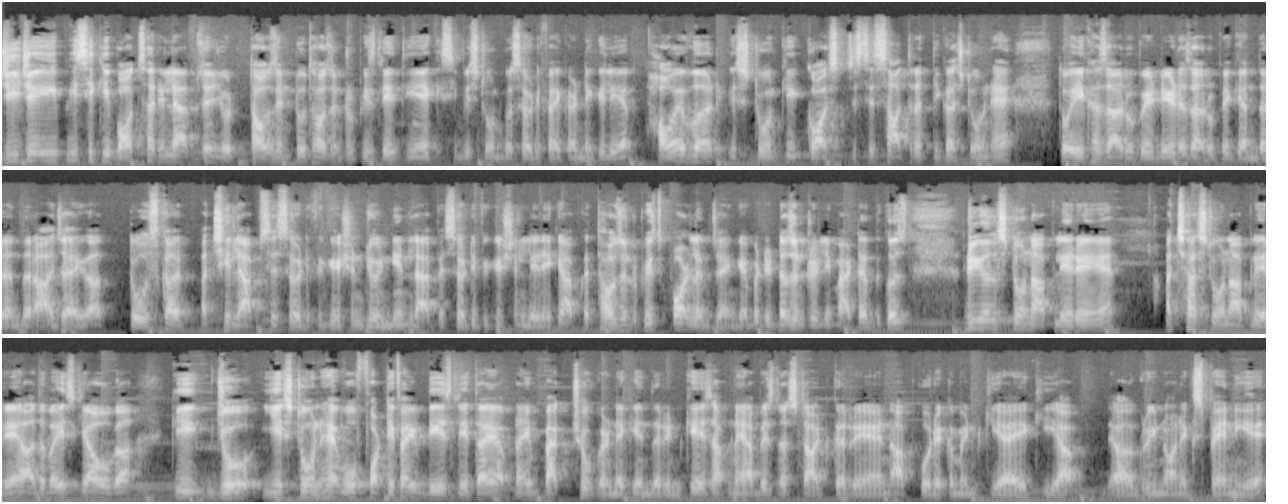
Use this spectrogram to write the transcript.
जी जे ई पी की बहुत सारी लैब्स हैं जो थाउज़ेंड टू थाउज़ेंड रुपीज़ लेती हैं किसी भी स्टोन को सर्टिफाई करने के लिए। हाउएवर इस स्टोन की कॉस्ट जैसे सात रत्ती का स्टोन है तो एक हज़ार रुपये डेढ़ हज़ार रुपये के अंदर अंदर आ जाएगा। तो उसका अच्छी लैब से सर्टिफिकेशन जो इंडियन लैब है सर्टिफिकेशन लेने के, आपका थाउज़ेंड रुपीज़ और लग जाएँगे। But it doesn't really matter because real stone आप ले रहे हैं। अच्छा स्टोन आप ले रहे हैं। अदरवाइज़ क्या होगा कि जो ये स्टोन है, वो 45 डेज़ लेता है अपना इम्पैक्ट शो करने के अंदर। इन केस आप नया बिज़नेस स्टार्ट कर रहे हैं एंड आपको रिकमेंड किया है कि आप ग्रीन ऑनिक्स पहनिए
